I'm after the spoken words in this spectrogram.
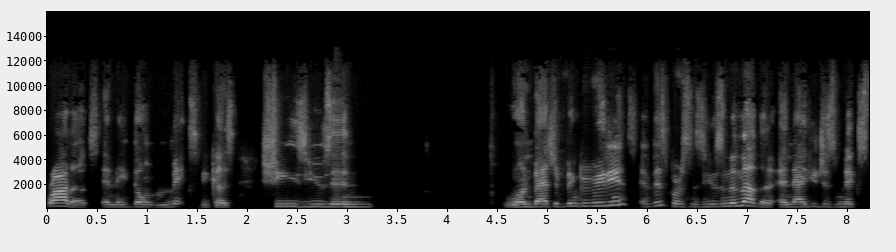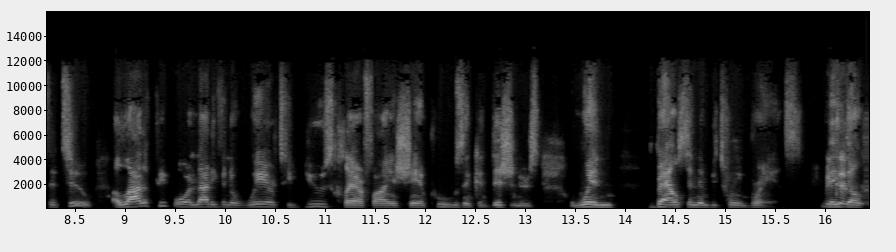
Products and they don't mix because she's using one batch of ingredients and this person's using another. And now you just mix the two. A lot of people are not even aware to use clarifying shampoos and conditioners when bouncing in between brands. Because, they don't.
